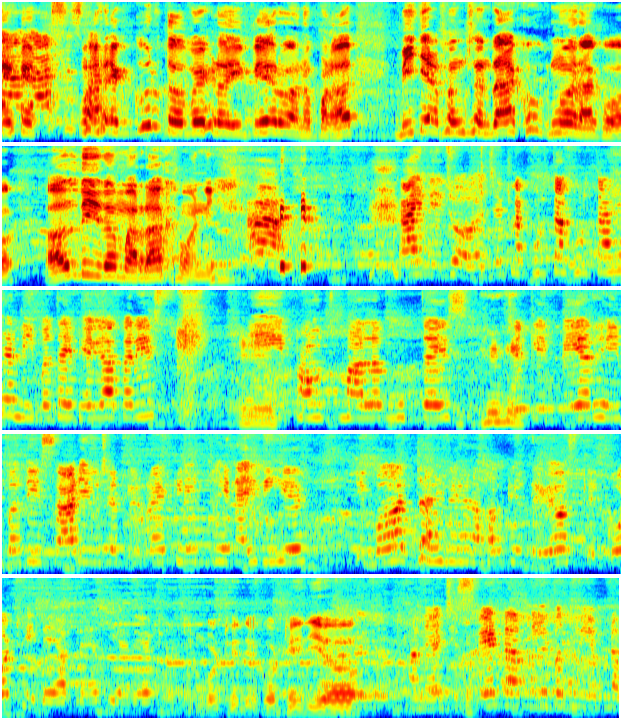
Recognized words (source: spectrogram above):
મારે કુર્તો પડ્યો એ પહેરવાનો પણ બીજા ફંક્શન રાખો કે ન રાખો હલ્દી તમારે રાખવાની. હા. કાંઈ નહીં. જો જેટલા કુર્તા કુર્તા છે ને એ બધાય ભેગા કરીશ. ઈ પાઉચમાં અલગ મૂક દઈશ. જેટલી પેર છે એ બધી સાડીઓ જેટલી ડ્રાય થઈને આવી છે એ બધાયને એના હરખે તે વ્યવસ્થિત ગોઠવી દે આપણે અત્યારે. ગોઠવી દે ગોઠવી દો. અને હજી સ્વેટર ને એ બધું એમને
